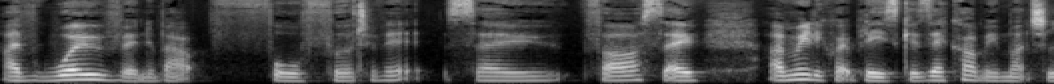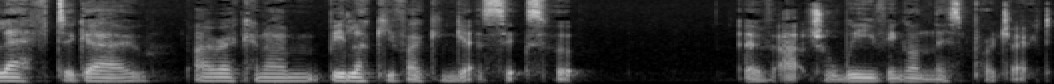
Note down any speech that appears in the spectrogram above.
I've woven about four foot of it so far. So I'm really quite pleased because there can't be much left to go. I reckon I'll be lucky if I can get six foot of actual weaving on this project.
